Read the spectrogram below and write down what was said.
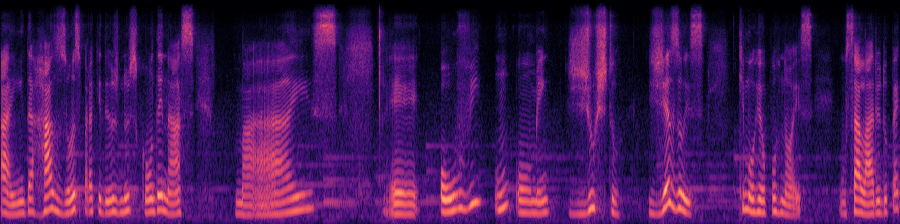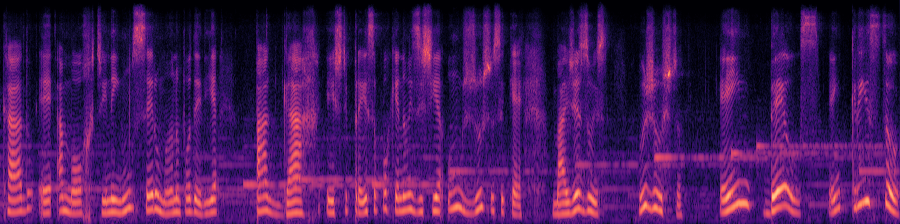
ainda razões para que Deus nos condenasse, mas é, houve um homem justo Jesus, que morreu por nós. O salário do pecado é a morte e nenhum ser humano poderia pagar este preço porque não existia um justo sequer. Mas Jesus, o justo, em Deus, em Cristo,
